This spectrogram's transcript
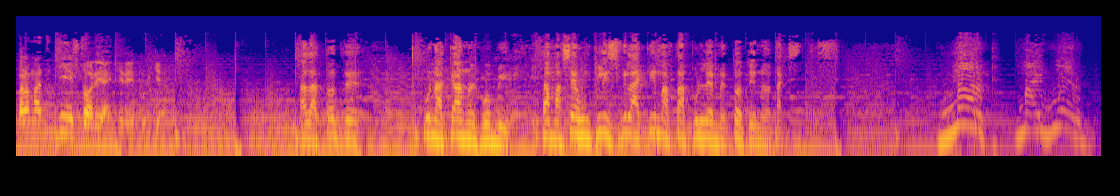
Πραγματική ιστορία κύριε Υπουργέ. Αλλά τότε που να κάνω εκπομπή; Θα μας έχουν κλείσει φυλακή με αυτά που λέμε τότε είναι ο ταξίτης. Mark my word.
